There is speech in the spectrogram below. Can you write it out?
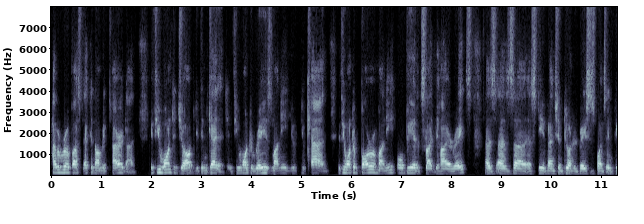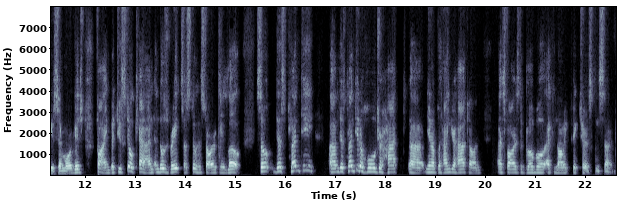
have a robust economic paradigm. If you want a job, you can get it. If you want to raise money, you, you can. If you want to borrow money, albeit at slightly higher rates, as as, uh, as Steve mentioned, 200 basis points increase in mortgage, fine, but you still can, and those rates are still historically low. So there's plenty. Um, there's plenty to hold your hat uh, you know, to hang your hat on as far as the global economic picture is concerned.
